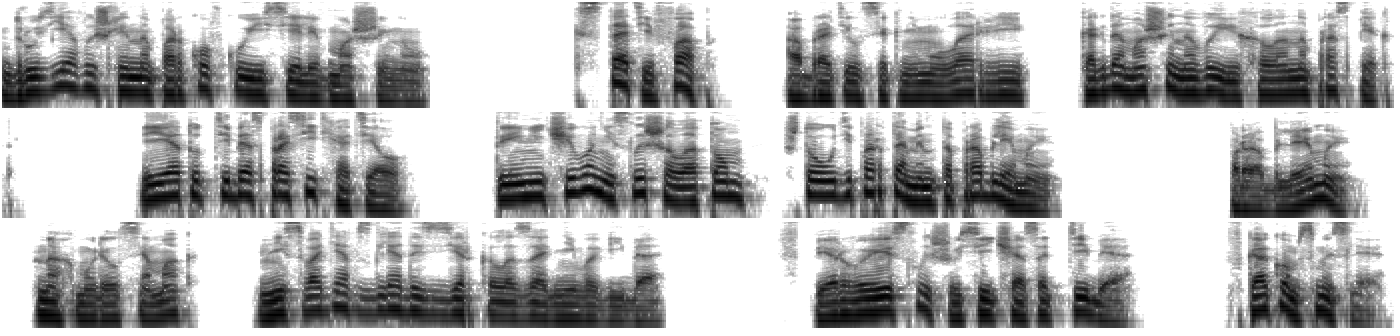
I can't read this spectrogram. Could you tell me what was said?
друзья вышли на парковку и сели в машину. «Кстати, Фаб», — обратился к нему Ларри, когда машина выехала на проспект. «Я тут тебя спросить хотел. Ты ничего не слышал о том, что у департамента проблемы?» «Проблемы?» — нахмурился Мак, не сводя взгляда с зеркала заднего вида. Впервые слышу сейчас от тебя. В каком смысле?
